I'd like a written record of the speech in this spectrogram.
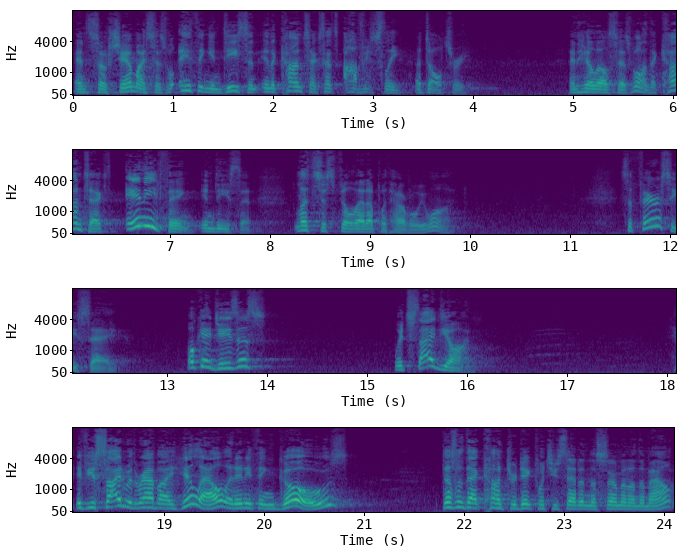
And so Shammai says, well, anything indecent in the context, that's obviously adultery. And Hillel says, well, in the context, anything indecent. Let's just fill that up with however we want. So Pharisees say, okay, Jesus, which side you on? If you side with Rabbi Hillel and anything goes, doesn't that contradict what you said in the Sermon on the Mount?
